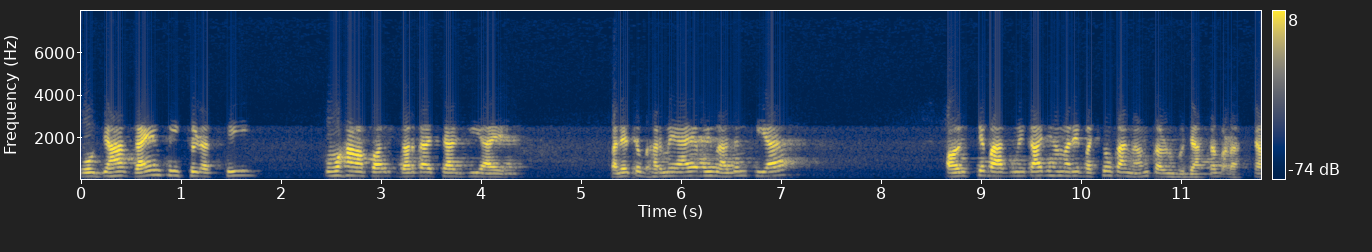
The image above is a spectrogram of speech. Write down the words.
वो जहाँ गायों की छिड़क थी, वहाँ पर गर्गाचार्य जी आए। पहले तो घर में आए, अभिवादन किया और इसके बाद में कहा हमारे बच्चों का नाम नामकरण हो जाता बड़ा अच्छा।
